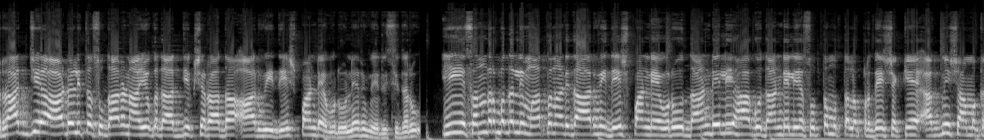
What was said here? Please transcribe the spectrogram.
ರಾಜ್ಯ ಆಡಳಿತ ಸುಧಾರಣಾ ಆಯೋಗದ ಅಧ್ಯಕ್ಷರಾದ ಆರ್ ವಿ ದೇಶಪಾಂಡೆ ಅವರು ನೆರವೇರಿಸಿದರು. ಈ ಸಂದರ್ಭದಲ್ಲಿ ಮಾತನಾಡಿದ ಆರ್ ವಿ ದೇಶಪಾಂಡೆ ಅವರು, ದಾಂಡೇಲಿ ಹಾಗೂ ದಾಂಡೇಲಿಯ ಸುತ್ತಮುತ್ತಲ ಪ್ರದೇಶಕ್ಕೆ ಅಗ್ನಿಶಾಮಕ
